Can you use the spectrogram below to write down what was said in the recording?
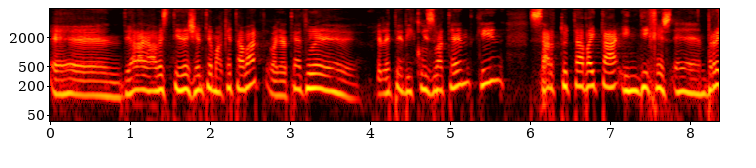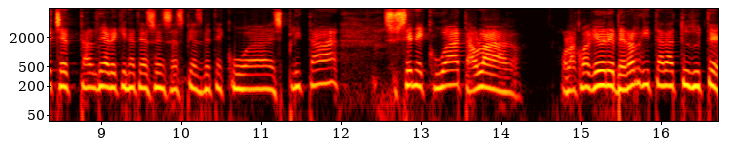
eh, diala abesti de xente maketa bat, baina ateatu LP bikoiz baten, kin, sartuta baita indiges, eh, bretxet taldearekin atea zuen zazpiaz betekua, esplita, zuzenekua, eta hola, holakoak gero ere berargitaratu dute,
